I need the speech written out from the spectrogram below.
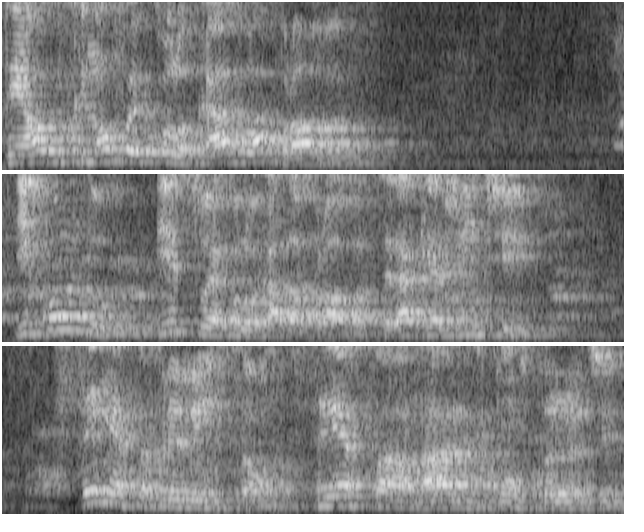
tem algo que não foi colocado à prova. E quando isso é colocado à prova, será que a gente sem essa prevenção, sem essa análise constante,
